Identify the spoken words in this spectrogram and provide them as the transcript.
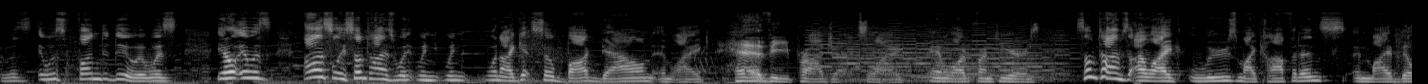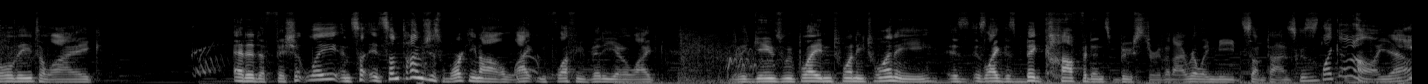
it was it was fun to do. It was you know, it was honestly sometimes when when when when I get so bogged down in like heavy projects like Analog Frontiers, sometimes I like lose my confidence and my ability to like edit efficiently. And so it's sometimes just working on a light and fluffy video like the games we played in 2020 is, is like this big confidence booster that I really need sometimes. Because it's like oh yeah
